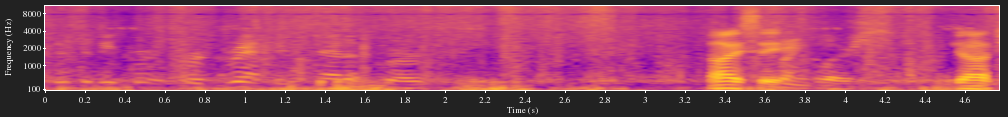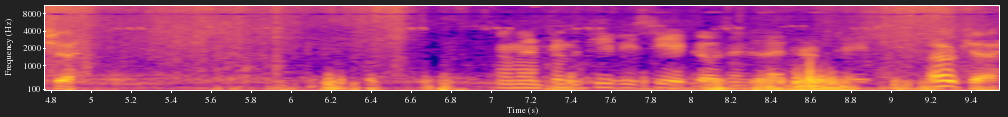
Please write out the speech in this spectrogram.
This would be for, for drip instead of for I see. sprinklers. Gotcha. And then from the PVC, it goes into that drip tape. Okay.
